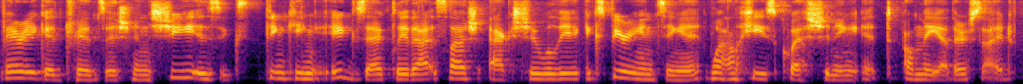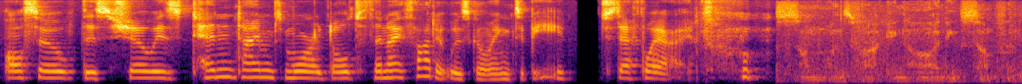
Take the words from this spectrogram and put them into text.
Very good transition. She is ex- thinking exactly that, slash, actually experiencing it while he's questioning it on the other side. Also, this show is 10 times more adult than I thought it was going to be. Just FYI. Someone's fucking hiding something.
